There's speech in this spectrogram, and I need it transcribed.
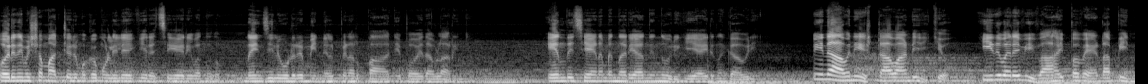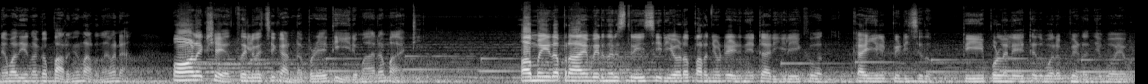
ഒരു നിമിഷം മറ്റൊരു മുഖം ഉള്ളിലേക്ക് ഇരച്ചു കയറി വന്നതും നെഞ്ചിലൂടെ ഒരു മിന്നൽ പിണർ പാഞ്ഞു പോയത് അവൾ അറിഞ്ഞു. എന്ത് ചെയ്യണമെന്നറിയാൻ നിന്ന് ഒരുകിയായിരുന്നു ഗൗരി. പിന്നെ അവന് ഇഷ്ടാവാണ്ടിരിക്കോ? ഇതുവരെ വിവാഹം ഇപ്പൊ വേണ്ട പിന്നെ മതി എന്നൊക്കെ പറഞ്ഞു നടന്നവനാ. മോളെ ക്ഷേത്രത്തിൽ വെച്ച് കണ്ടപ്പോഴേ തീരുമാനം മാറ്റി. അമ്മയുടെ പ്രായം വരുന്ന ഒരു സ്ത്രീ ചിരിയോടെ പറഞ്ഞുകൊണ്ട് എഴുന്നേറ്റ് അരികിലേക്ക് വന്ന് കയ്യിൽ പിടിച്ചതും തീപ്പൊള്ളലേറ്റതുപോലെ പിടഞ്ഞു പോയവൾ.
